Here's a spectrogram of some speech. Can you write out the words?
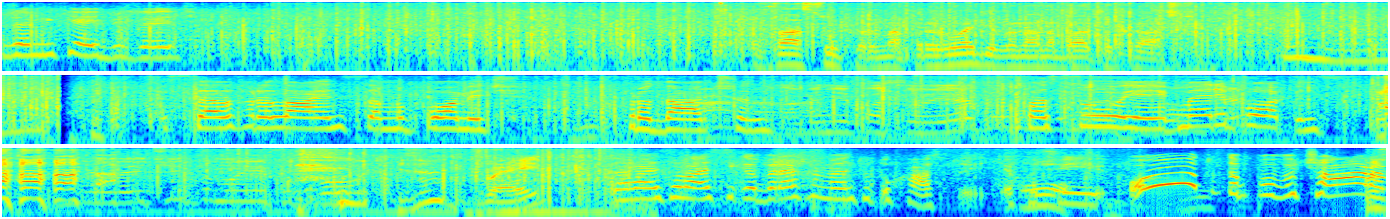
Вже Міхей біжить. Уха супер, на природі вона набагато краще. Self-reliance, самопоміч, продакшн. Мені пасує. Пасує, як Мері Поппінс. Лечіть до моєї футболки. Isn't it great? Давай, тільки береш на мене тут уха стоїть. Я хочу її. О, тут повичара.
